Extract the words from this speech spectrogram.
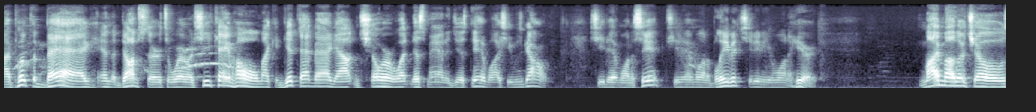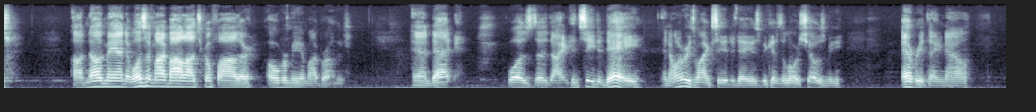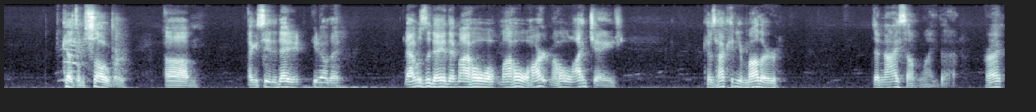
I put the bag in the dumpster to where when she came home, I could get that bag out and show her what this man had just did while she was gone. She didn't want to see it. She didn't want to believe it. She didn't even want to hear it. My mother chose another man that wasn't my biological father over me and my brothers. And that was the, I can see today, and the only reason why I can see it today is because the Lord shows me everything now because I'm sober. Um, I can see today, you know, that that was the day that my whole my whole heart, my whole life changed. Because how can your mother deny something like that, right?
